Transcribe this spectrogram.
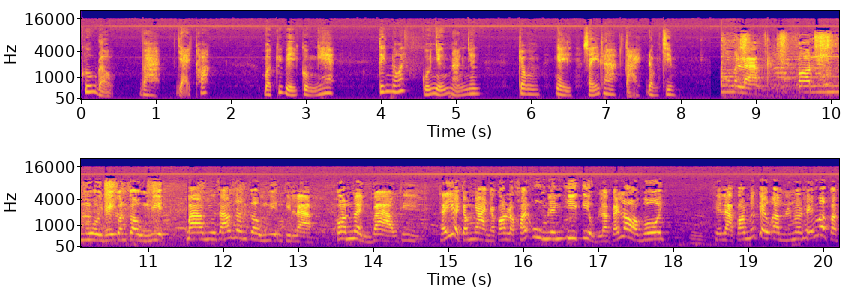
cứu độ và giải thoát. Mời quý vị cùng nghe tiếng nói của những nạn nhân trong ngày xảy ra tại Đồng Chim. Nhưng mà là con ngồi đây con cầu nguyện, bao nhiêu giáo dân cầu nguyện thì là con ngẩng vào thì thấy ở trong nhà nhà con là khói um lên y kiểu là cái lò vôi. Thế là con mới kêu ầm lên mà thế mà các,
